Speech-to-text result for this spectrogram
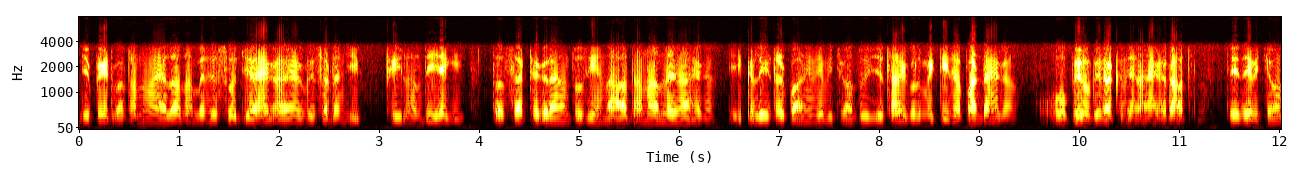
ਜੇ ਪੇਟ ਮਾ ਤੁਹਾਨੂੰ ਐ ਲੱਗਦਾ ਮੇਰੇ ਸੋਜਿਆ ਹੈਗਾ ਜਾਂ ਕੋਈ ਸਡਨ ਜੀ ਫੀਲ ਹੁੰਦੀ ਹੈਗੀ, ਤਾਂ 60 ਗ੍ਰਾਮ ਤੁਸੀਂ ਅਨਾਜ ਦਾ ਨਾਮ ਲੈਣਾ ਹੈਗਾ। 1 ਲੀਟਰ ਪਾਣੀ ਦੇ ਵਿੱਚੋਂ ਤੁਸੀਂ ਜੇ ਤੁਹਾਡੇ ਕੋਲ ਮਿੱਟੀ ਦਾ ਭਾਂਡਾ ਹੈਗਾ, ਉਹ ਭਿਓ ਕੇ ਰੱਖ ਦੇਣਾ ਹੈਗਾ ਰਾਤ ਨੂੰ। ਤੇ ਇਹਦੇ ਵਿੱਚੋਂ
